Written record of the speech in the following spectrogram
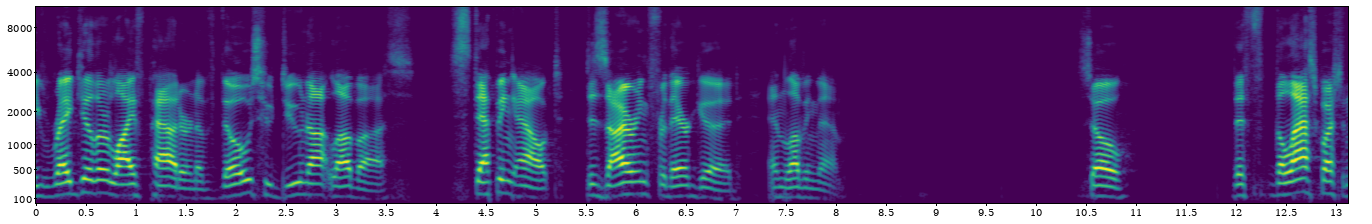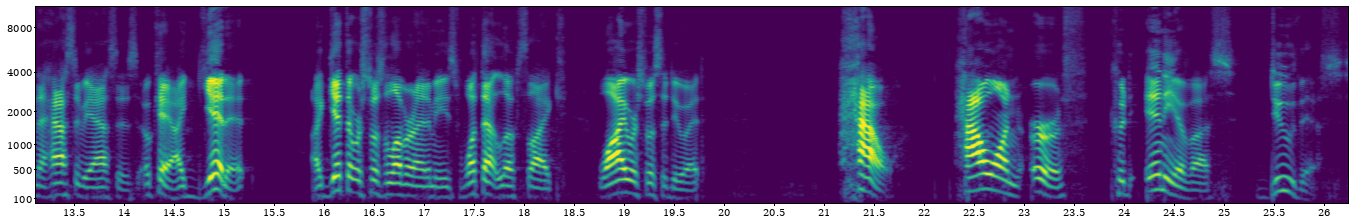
a regular life pattern of those who do not love us stepping out, desiring for their good, and loving them. So, the, the last question that has to be asked is okay, I get it. I get that we're supposed to love our enemies, what that looks like, why we're supposed to do it. How? How on earth could any of us do this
